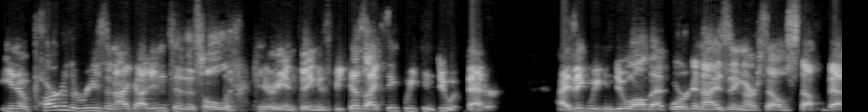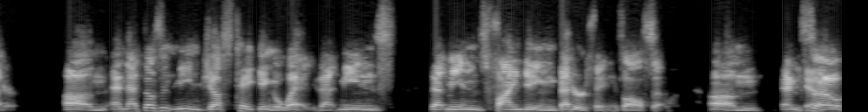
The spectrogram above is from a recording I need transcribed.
you know part of the reason i got into this whole libertarian thing is because i think we can do it better. I think we can do all that organizing ourselves stuff better Um, and that doesn't mean just taking away. That means that means finding better things also. Um, and yeah. so,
